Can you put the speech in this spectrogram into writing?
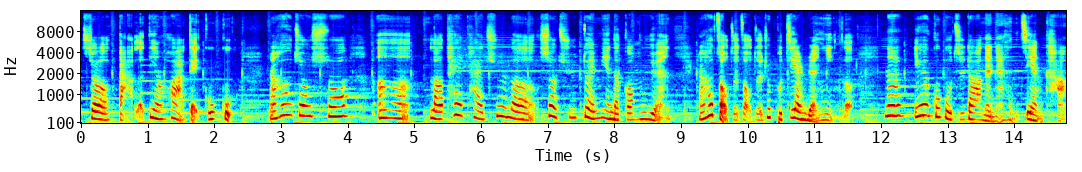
就打了电话给姑姑，然后就说，呃，老太太去了社区对面的公园，然后走着走着就不见人影了。那因为姑姑知道奶奶很健康，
